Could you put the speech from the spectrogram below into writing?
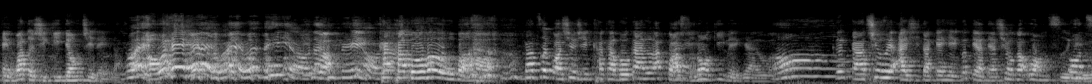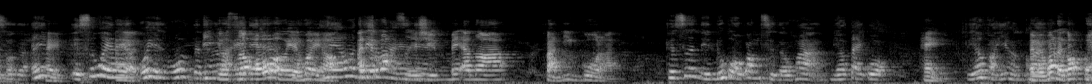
嘿，我就是其中一个啦。喂喂喂喂，没有啦，没有。卡卡无好有无吼？甲做歌手时卡卡无介好，啊，歌词拢记袂起来有无？哦。佮加唱迄爱是大家戏，佮定定唱到忘词有无？哎，也是会嘞，我也我。你有时候偶尔也会哈，啊，你忘词时要安怎反应过来？可是你如果忘词的话，你要带过。嘿，你要反应很快。我来讲，哇，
